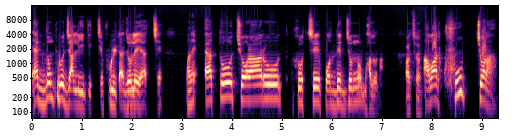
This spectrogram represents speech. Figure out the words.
একদম পুরো জ্বালিয়ে দিচ্ছে ফুলটা জ্বলে যাচ্ছে। মানে এত চড়া রোদ হচ্ছে পদ্মের জন্য ভালো না। আচ্ছা। আবার খুব চড়া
